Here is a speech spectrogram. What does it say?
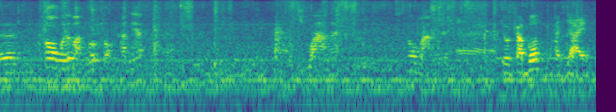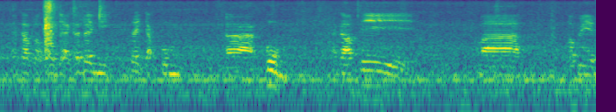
เลยเถอะวะต้องลองชื่อให้ให้เขาอะไรเดินเข้าไปเดินมาหลังเดินเข้าไประหว่างรถสองคันเนี้ยวางนะเข้าวางเลยโดยการรถหัดใหญ่นะครับเราหัดใหญ่ก็ได้มีได้จับกลุ่มอ่ากลุ่มนะครับที่มาตระเวน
